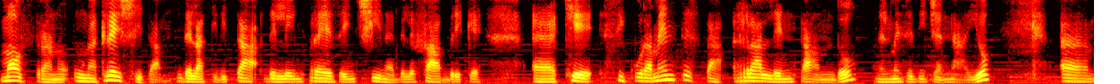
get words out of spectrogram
mostrano una crescita dell'attività delle imprese in Cina e delle fabbriche eh, che sicuramente sta rallentando nel mese di gennaio eh,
